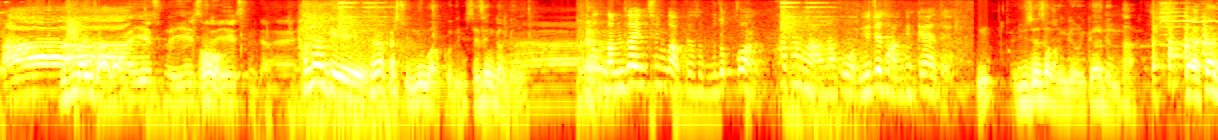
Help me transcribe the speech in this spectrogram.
아 무슨 말인지 알아? 아, 이해했습니다 이해했습니다 어. 이해했습니다 예. 편하게 생각할 수 있는 것 같거든요 제 생각에는 아, 전 남자인 친구 앞에서 무조건 화장을 안 하고 유재석 안경 껴야 돼요. 응? 유재석 안경을 껴야 된다. 그러니까 약간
